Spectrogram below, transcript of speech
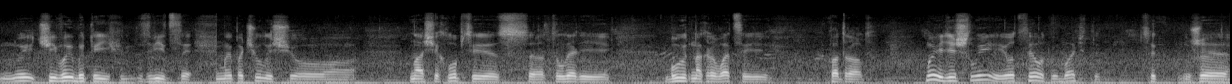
ну, чи вибити їх звідси. Ми почули, що наші хлопці з артилерії будуть накривати цей квадрат. Ми відійшли, і оце, от ви бачите, це вже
